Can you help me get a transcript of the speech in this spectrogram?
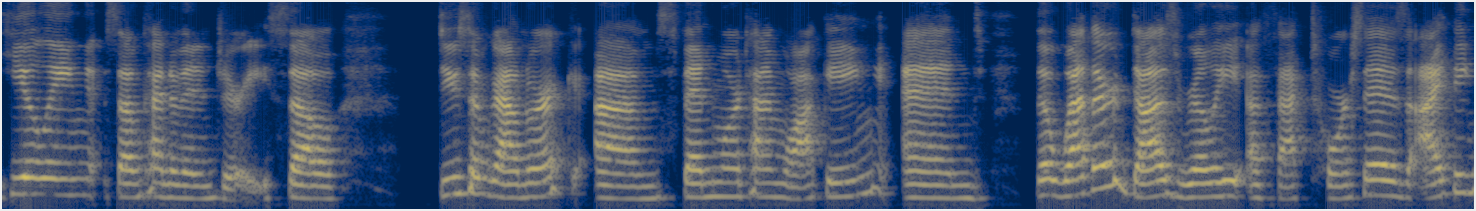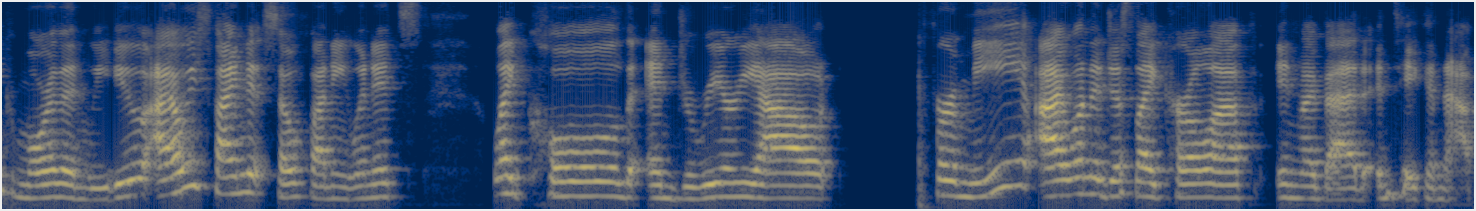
healing some kind of injury. So do some groundwork, um, spend more time walking, and the weather does really affect horses, I think, more than we do. I always find it so funny when it's like cold and dreary out. For me, I want to just like curl up in my bed and take a nap.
